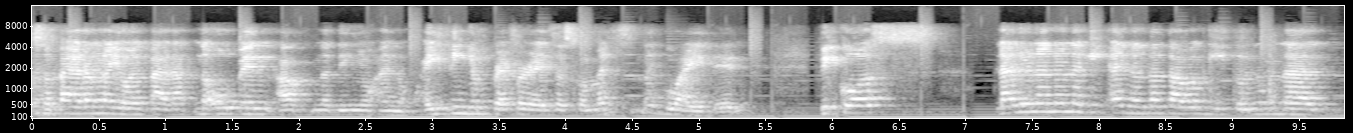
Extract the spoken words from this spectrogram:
So parang ngayon, parang na-open up na din yung ano. I think yung preferences ko mas nag-widen. Because, lalo na nung naging ano, natawag dito, nung nag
